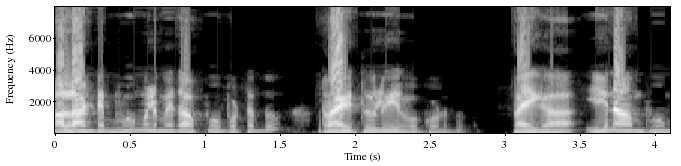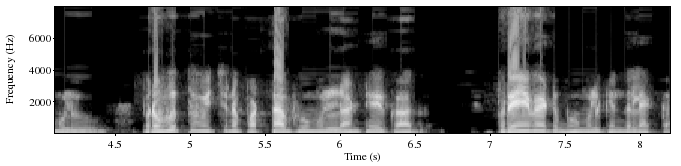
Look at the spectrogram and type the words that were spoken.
అలాంటి భూముల మీద అప్పు పుట్టదు రాయితీలు ఇవ్వకూడదు. పైగా ఈనాం భూములు ప్రభుత్వం ఇచ్చిన పట్టా భూములు లాంటివి కాదు. ప్రైవేటు భూముల కింద లెక్క.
